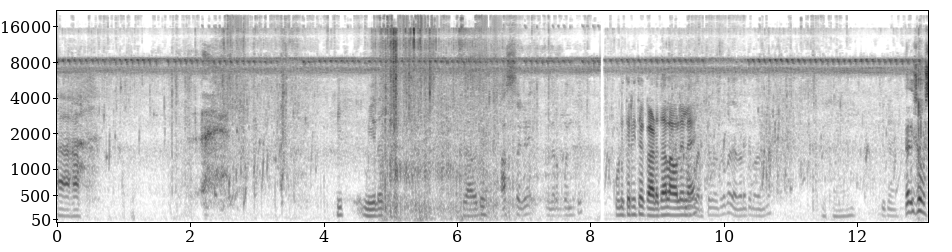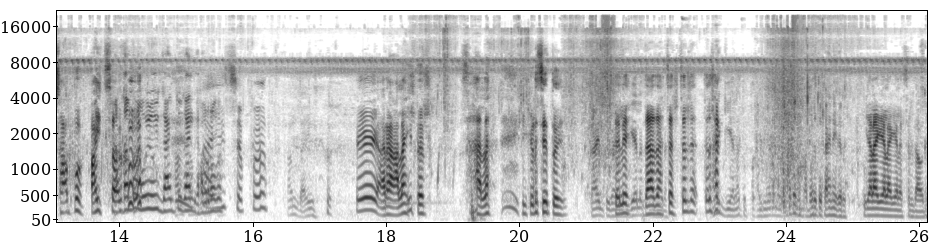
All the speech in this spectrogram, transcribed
हा हा. मेलच जाऊ दे. आज सगळे जरा बंद कर. कोणीतरी इथं गाडदा लावलेला आहे. वरच्या बाजूला का दगडाच्या बाजूला. ऐ, सो, साप बघ आईच साप जाईल तू जाईल घाबरू नको. आईच शपथ. थांब जाईल ए अरे आला इथंच. आला इकडेच येतोय. जाईल तो, चले जाईल. गेला जा चल चल चल चल. गेला. गेला तो. पकडला आता घाबरतो काय नाही करत. गेला गेला गेला चल जाऊ दे.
